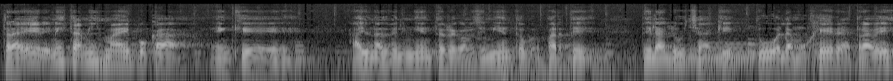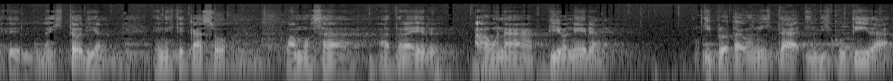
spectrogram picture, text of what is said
traer en esta misma época en que hay un advenimiento y reconocimiento por parte de la lucha que tuvo la mujer a través de la historia, en este caso vamos a, traer a una pionera y protagonista indiscutida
